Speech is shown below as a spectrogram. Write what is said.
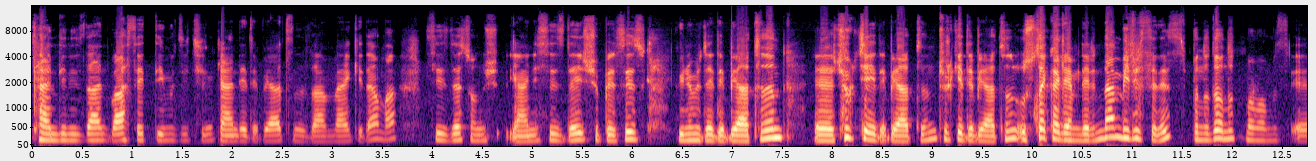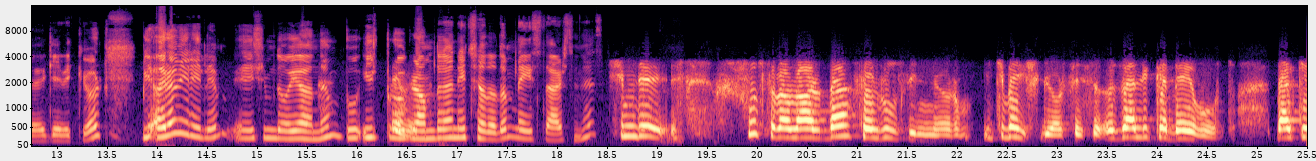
kendinizden bahsettiğimiz için kendi edebiyatınızdan belki de ama siz de sonuç yani siz de şüphesiz günümüz edebiyatının e, Türkçe edebiyatının Türk edebiyatının usta kalemlerinden birisiniz. Bunu da unutmamamız e, gerekiyor. Bir ara verelim e, şimdi Oya Hanım bu ilk programda evet. ne çalalım ne istersiniz? Şimdi şu sıralarda Fevruz dinliyorum. İçime işliyor sesi özellikle Beyrut. Belki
